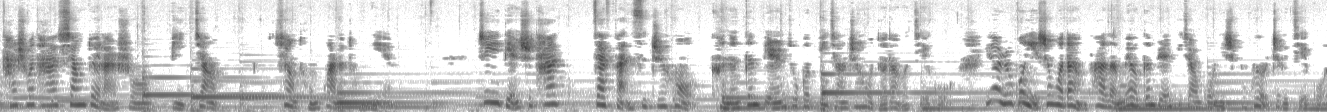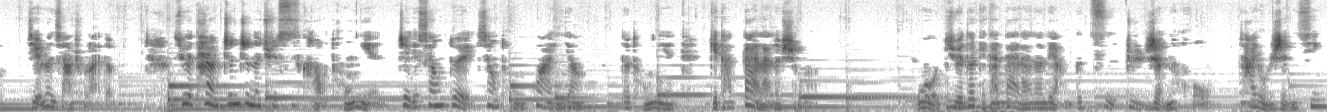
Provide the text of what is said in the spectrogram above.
他说他相对来说比较像童话的童年，这一点是他。在反思之后，可能跟别人做过比较之后得到的结果。因为如果你生活的很快乐，没有跟别人比较过，你是不会有这个结果结论下出来的。所以他要真正的去思考童年这个相对像童话一样的童年给他带来了什么。我觉得给他带来了两个字，就是仁厚。他有人心，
